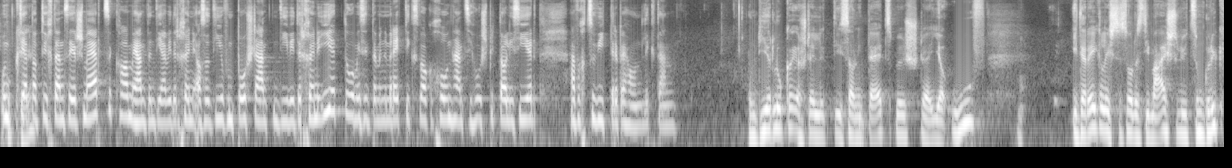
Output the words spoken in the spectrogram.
Und Okay. die hat natürlich dann sehr Schmerzen gehabt. Wir haben dann die auch wieder können, also die auf dem Posten haben die wieder können eintun. Wir sind dann mit einem Rettungswagen gekommen und haben sie hospitalisiert, einfach zur weiteren Behandlung dann. Und ihr, Luca, ihr stellt die Sanitätsposten ja auf. In der Regel ist es so, dass die meisten Leute zum Glück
